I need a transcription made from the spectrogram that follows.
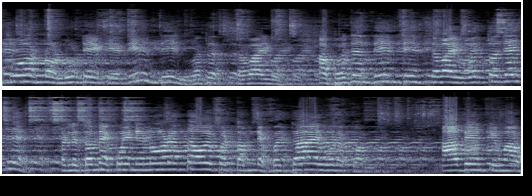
ચોર નો લૂટે કે દિન દિન વધત સવાયો. આ ભજન દિન દિન સવાયો વધતો જાય છે. એટલે તમે કોઈને ન ઓળખતા હોય, પણ તમને બધાય ઓળખવા. આ બેન તેમાં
